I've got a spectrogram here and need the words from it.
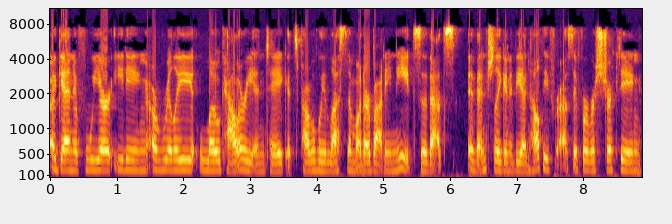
again, if we are eating a really low calorie intake, it's probably less than what our body needs. So that's eventually going to be unhealthy for us. If we're restricting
